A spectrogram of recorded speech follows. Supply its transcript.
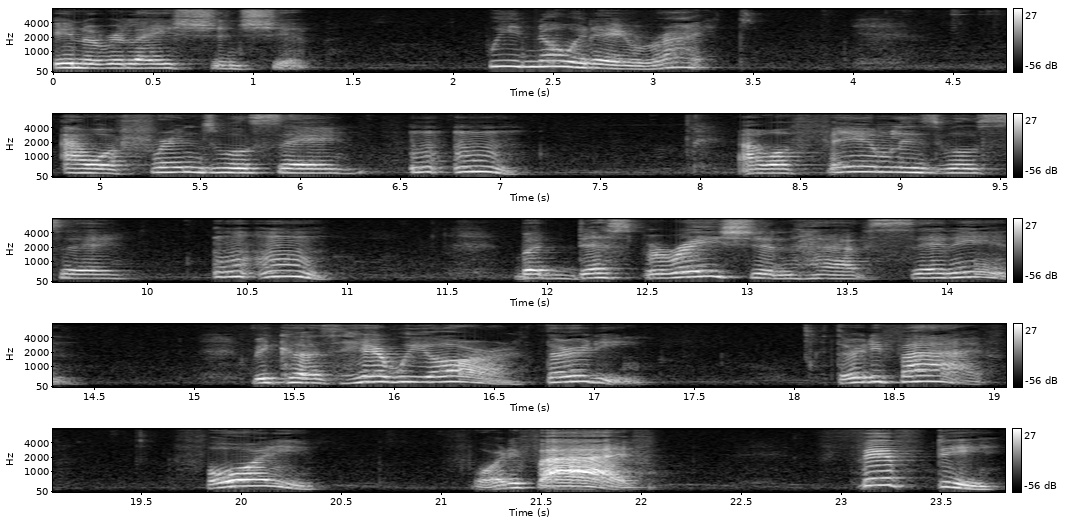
in a relationship, we know it ain't right. Our friends will say, mm-mm. Our families will say, mm-mm. But desperation have set in. Because here we are, 30, 35, 40, 45, 50,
